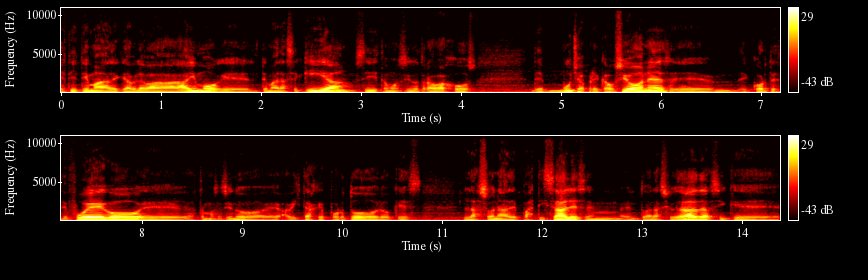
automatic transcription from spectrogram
este tema de que hablaba Aimo, que el tema de la sequía. ¿sí? Estamos haciendo trabajos de muchas precauciones, eh, de cortes de fuego, eh, estamos haciendo eh, avistajes por todo lo que es la zona de pastizales en, toda la ciudad, así que,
